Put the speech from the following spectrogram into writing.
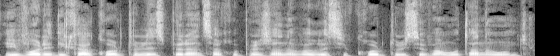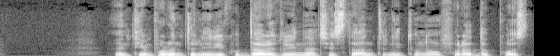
Ei vor ridica corturile în speranța că o persoană va găsi corturi și se va muta înăuntru. În timpul întâlnirii cu Dahlgren, acesta a întâlnit un om fără adăpost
